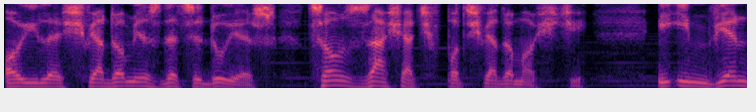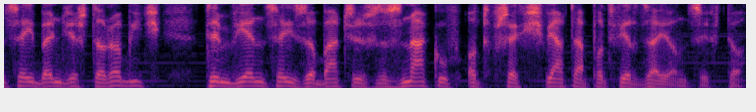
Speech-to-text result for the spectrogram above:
o ile świadomie zdecydujesz, co zasiać w podświadomości. I im więcej będziesz to robić, tym więcej zobaczysz znaków od wszechświata potwierdzających to.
